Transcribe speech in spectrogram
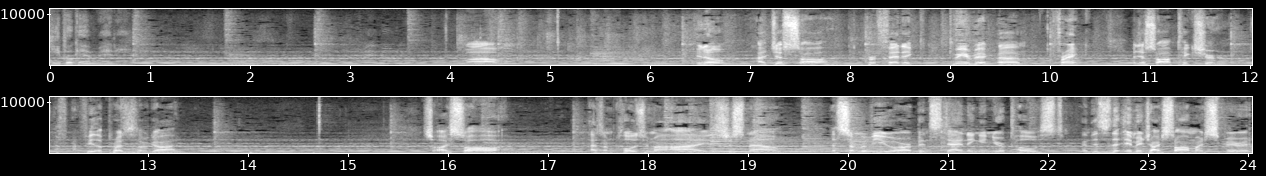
People get ready. Wow. You know, I just saw prophetic. Come here, Vic, um, Frank. I just saw a picture. I feel the presence of God. So I saw, as I'm closing my eyes just now, that some of you are been standing in your post, and this is the image I saw in my spirit,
